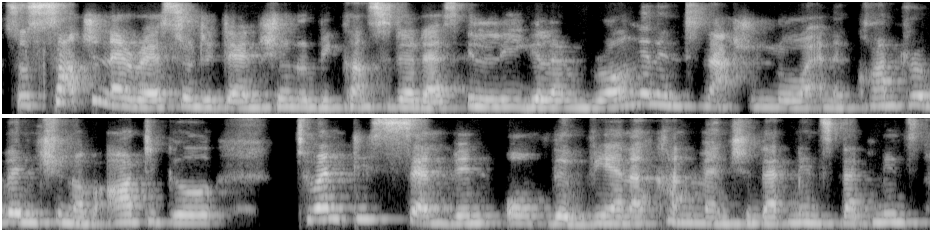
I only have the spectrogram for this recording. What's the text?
So such an arrest or detention would be considered as illegal and wrong in international law and a contravention of Article 27 of the Vienna Convention. That means that means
